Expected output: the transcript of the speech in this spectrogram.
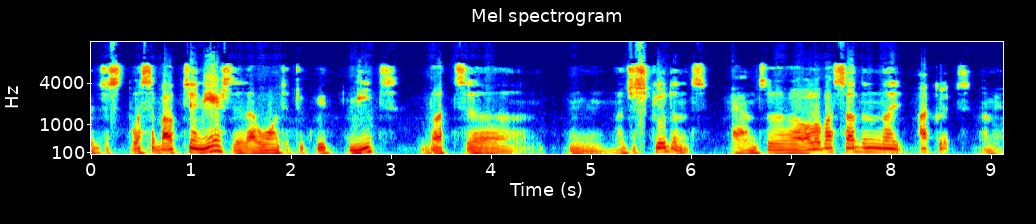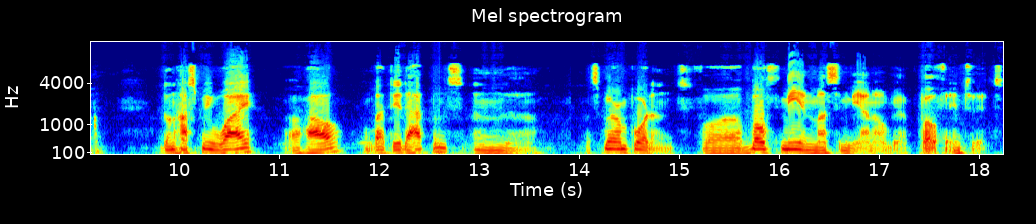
it just was about ten years that I wanted to quit meat, but uh, mm, I just couldn't, and uh, all of a sudden I, I could. I mean, don't ask me why or how but it happens, and uh, it's very important for both me and Massimiliano. We are both into it.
